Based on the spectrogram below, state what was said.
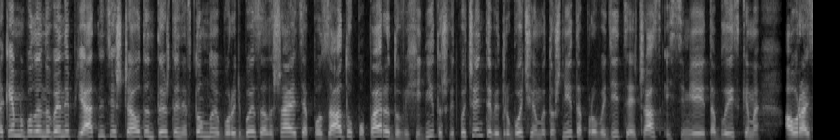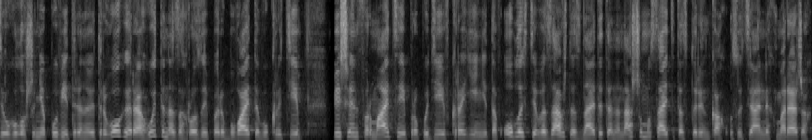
Такими були новини п'ятниці. Ще один тиждень невтомної боротьби залишається позаду, попереду вихідні. Тож відпочиньте від робочої метушні та проведіть цей час із сім'єю та близькими. А у разі оголошення повітряної тривоги реагуйте на загрози і перебувайте в укритті. Більше інформації про події в країні та в області ви завжди знайдете на нашому сайті та сторінках у соціальних мережах.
